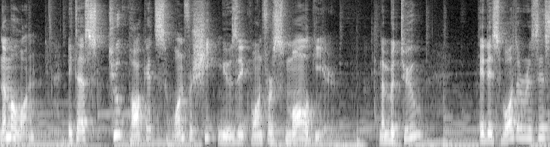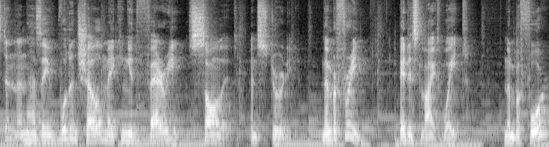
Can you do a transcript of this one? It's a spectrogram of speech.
Number 1. It has two pockets, one for sheet music, one for small gear. Number 2. It is water resistant and has a wooden shell making it very solid and sturdy. Number 3. It is lightweight. Number 4.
